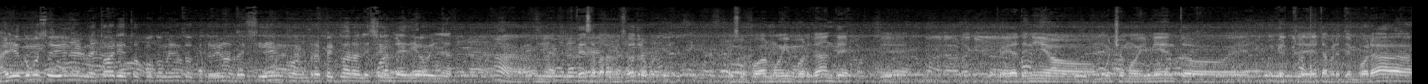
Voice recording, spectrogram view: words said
Ariel, ¿cómo se vio en el vestuario estos pocos minutos que tuvieron recién con respecto a la lesión de Diego Villar? Ah, una tristeza para nosotros porque es un jugador muy importante, eh, que había tenido mucho movimiento este, esta pretemporada,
